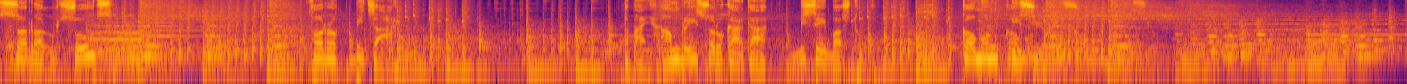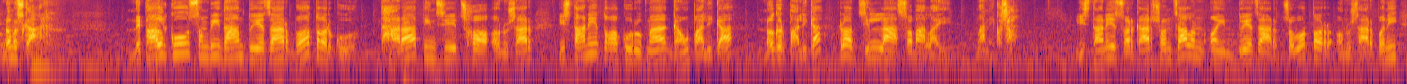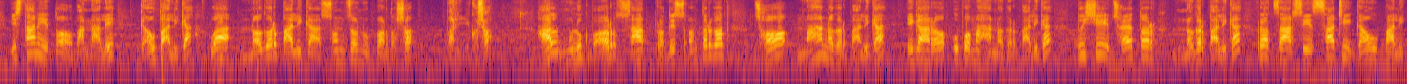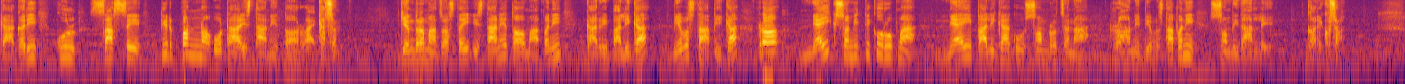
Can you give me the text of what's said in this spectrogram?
सरल सोच फरक विचार तपाईँ हाम्रै सरोकारका विषयवस्तु कमन नमस्कार। नेपालको संविधान दुई हजार बहत्तरको धारा तिन सय छ अनुसार स्थानीय तहको रूपमा गाउँपालिका नगरपालिका र जिल्ला सभालाई मानेको छ। स्थानीय सरकार सञ्चालन ऐन दुई हजार चौहत्तर अनुसार पनि स्थानीय तह भन्नाले गाउँपालिका वा नगरपालिका सम्झनु पर्दछ भनिएको छ। हाल मुलुकभर सात प्रदेश अन्तर्गत छ महानगरपालिका एघार उपमहानगरपालिका दुई सय छयत्तर नगरपालिका र चार सय साठी गाउँपालिका गरी कुल सात सय त्रिपन्नवटा स्थानीय तह रहेका छन्। केन्द्रमा जस्तै स्थानीय तहमा पनि कार्यपालिका व्यवस्थापिका र न्यायिक समितिको रूपमा न्यायपालिकाको संरचना रहने व्यवस्था पनि संविधानले गरेको छ।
